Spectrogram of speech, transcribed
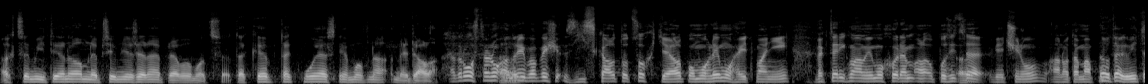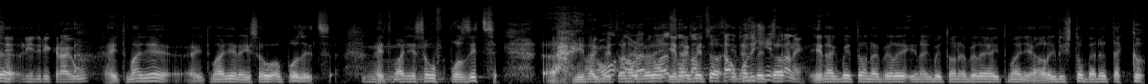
a chce mít jenom nepřiměřené pravomoce. Tak, je, tak mu je sněmovna nedala. Na druhou stranu Andrej Babiš získal to, co chtěl, pomohli mu hejtmani, ve kterých má mimochodem ale opozice většinu. Ano, tam má no, tak víte, lídry krajů. Hejtmani hejtmani, hejtmani nejsou opozice. Hejtmani jsou v pozici. Jinak ano, by to nebyly, ale, ale jinak by to, jinak by to, jinak by to nebyly, jinak by to nebyly hejtmani. Ale když to berete k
